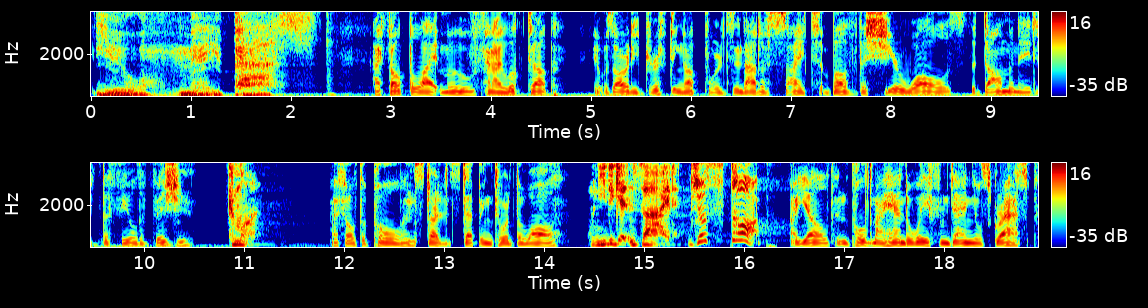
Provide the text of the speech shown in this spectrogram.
You may pass. I felt the light move, and I looked up. It was already drifting upwards and out of sight above the sheer walls that dominated the field of vision. Come on. I felt a pull and started stepping toward the wall. We need to get inside. Just stop! I yelled and pulled my hand away from Daniel's grasp.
